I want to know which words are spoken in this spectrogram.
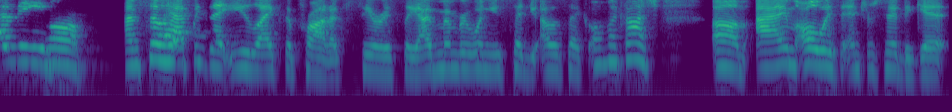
I mean, oh I'm so happy that you like the product. Seriously, I remember when you said you, I was like, oh my gosh. Um, I'm always interested to get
